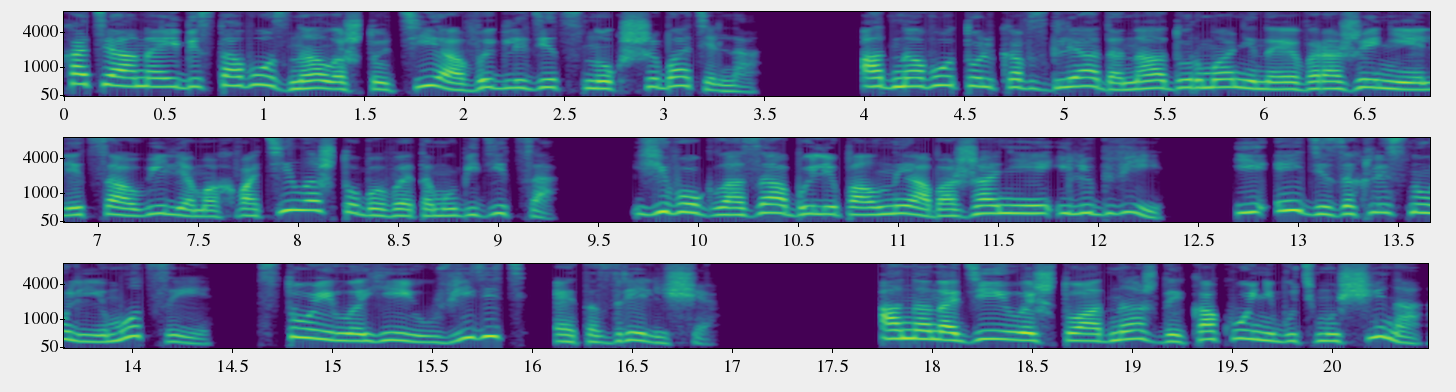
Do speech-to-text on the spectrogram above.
Хотя она и без того знала, что Тиа выглядит сногсшибательно. Одного только взгляда на одурманенное выражение лица Уильяма хватило, чтобы в этом убедиться. Его глаза были полны обожания и любви, и Эдди захлестнули эмоции, стоило ей увидеть это зрелище. Она надеялась, что однажды какой-нибудь мужчина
